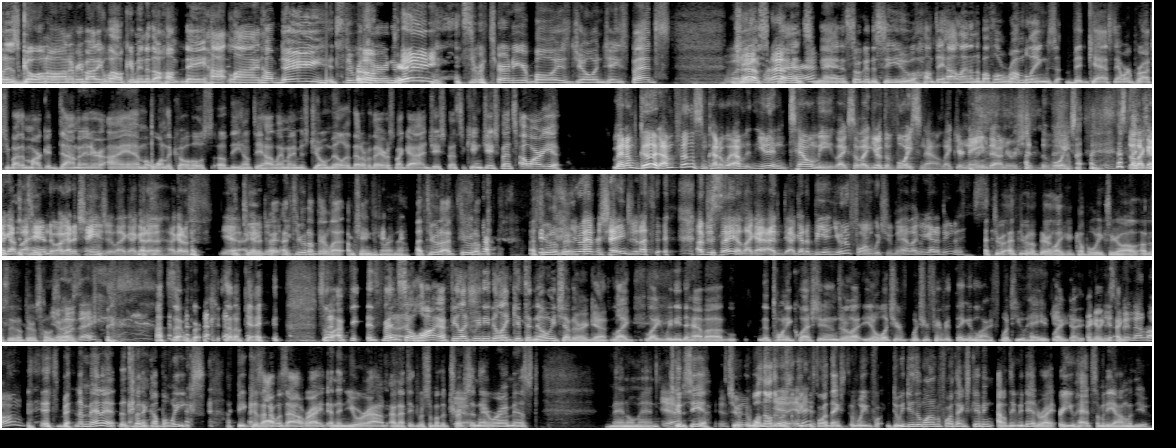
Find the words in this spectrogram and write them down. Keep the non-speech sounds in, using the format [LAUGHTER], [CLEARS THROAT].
what is going on, everybody? Welcome into the Hump Day Hotline. Hump Day. It's the return. Hump Day. [LAUGHS] It's the return of your boys, Joe and Jay Spence. What Jay up? What up, Spence, man? It's so good to see you. Hump Day Hotline on the Buffalo Rumblings Vidcast Network, brought to you by the Market Dominator. I am one of the co-hosts of the Hump Day Hotline. My name is Joe Miller. That over there is my guy, Jay Spence the King. Jay Spence, how are you? Man, I'm good. I'm feeling some kind of way. I'm, you didn't tell me, like, so, like, you're the voice now. Like, your name down there is just the voice. [LAUGHS] So, like, I got my handle. I got to change it. Like, I gotta, I gotta, yeah, I gotta do it. I, I threw it up there. I'm changing it right now. I threw it. I threw it up. [LAUGHS] [LAUGHS] I threw it up there. You don't have to change it. I, I'm just [LAUGHS] saying, like, I, I, I got to be in uniform with you, man. Like, we got to do this. I threw. I threw it up there like a couple weeks ago. I'll, I'll just leave it up there as Jose. You're Jose. [LAUGHS] How does that work? Is that okay? So I fe- it's been so uh, long. I feel like we need to like get to know each other again. Like like we need to have a the 20 questions or like you know what's your what's your favorite thing in life? What do you hate? Like I, I gotta It's I, been that long. it's been a minute. It's been a couple weeks. I because I was out right, and then you were out, and I think there were some other trips Yeah. in there where I missed. Man, oh man, it's good to see you. So- well, no, there yeah, was it week is. before thanks. The week before, do we do the one before Thanksgiving? I don't think we did, right? Or you had somebody on with you.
